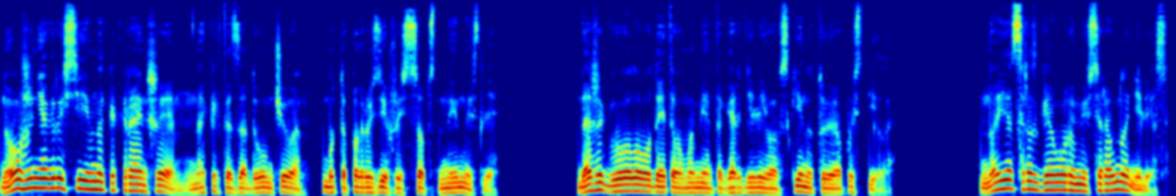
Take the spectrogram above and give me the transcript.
но уже не агрессивно, как раньше, а как-то задумчиво, будто погрузившись в собственные мысли. Даже голову до этого момента горделиво вскинутую опустила. Но я с разговорами все равно не лез.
